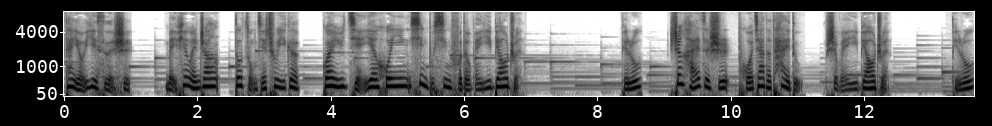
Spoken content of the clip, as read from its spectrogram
但有意思的是，每篇文章都总结出一个关于检验婚姻幸不幸福的唯一标准。比如，生孩子时婆家的态度是唯一标准；比如，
